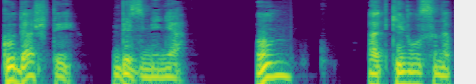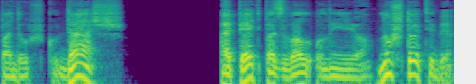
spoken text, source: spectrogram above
Куда ж ты без меня? Он откинулся на подушку. Даш! Опять позвал он ее. Ну что тебе?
